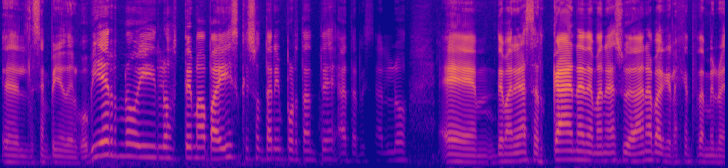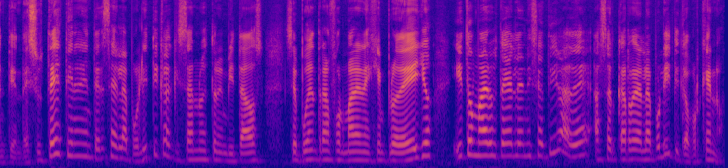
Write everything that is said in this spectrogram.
el desempeño del gobierno y los temas país que son tan importantes, aterrizarlo eh, de manera cercana, de manera ciudadana, para que la gente también lo entienda. Y si ustedes tienen interés en la política, quizás nuestros invitados se pueden transformar en ejemplo de ello y tomar ustedes la iniciativa de hacer carrera en la política, ¿por qué no?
